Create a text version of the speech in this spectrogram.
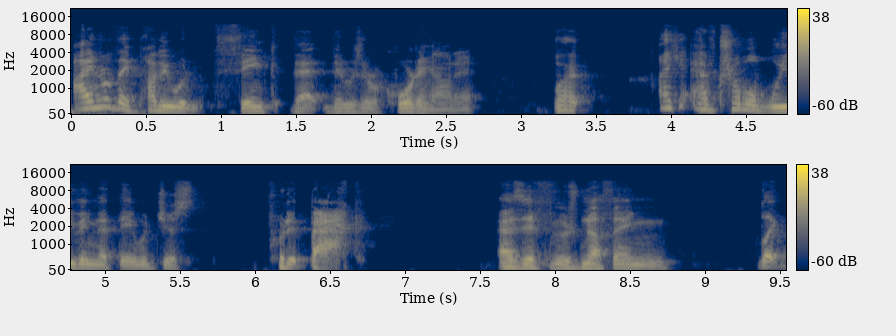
I know they probably wouldn't think that there was a recording on it, but I have trouble believing that they would just put it back as if there's nothing. Like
